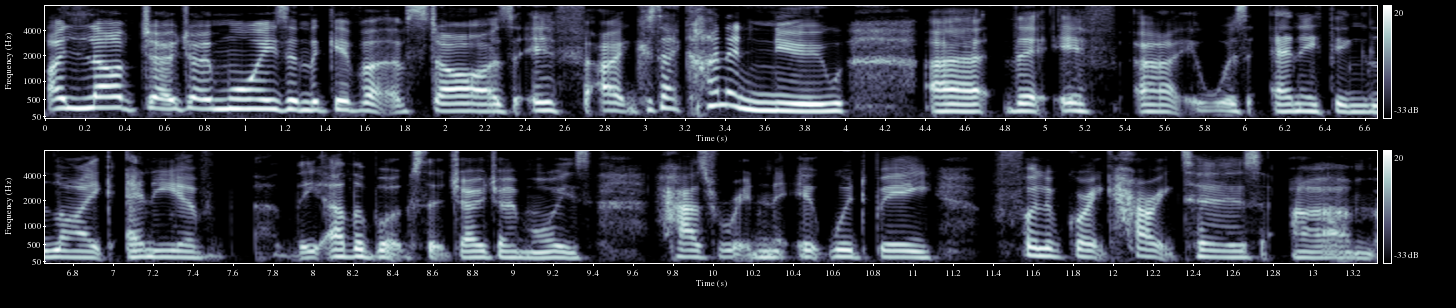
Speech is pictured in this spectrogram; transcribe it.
I love Jojo Moyes and The Giver of Stars. If because I, I kind of knew uh, that if uh, it was anything like any of the other books that Jojo Moyes has written, it would be full of great characters, um,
